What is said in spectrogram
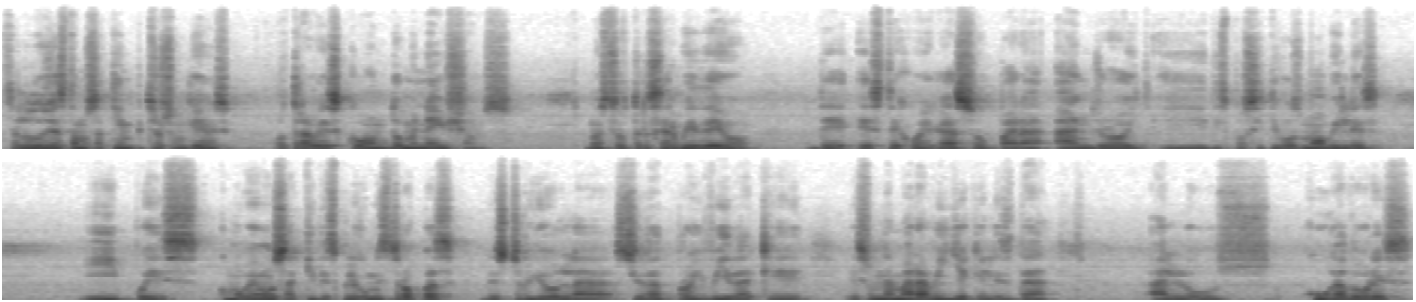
Saludos, ya estamos aquí en Peterson Games, otra vez con Dominations, nuestro tercer video de este juegazo para Android y dispositivos móviles. Y pues, como vemos aquí despliego mis tropas, destruyo la ciudad prohibida, que es una maravilla que les da a los jugadores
